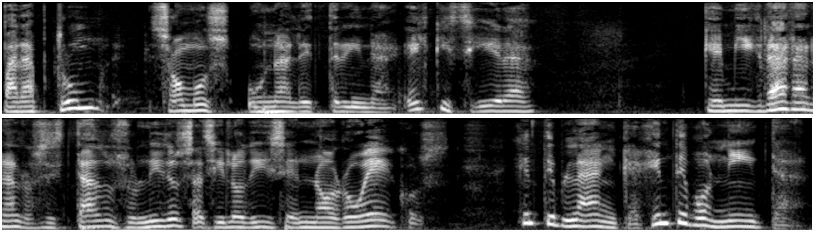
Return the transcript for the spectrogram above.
Para Trump somos una letrina. Él quisiera que emigraran a los Estados Unidos, así lo dicen, noruegos, gente blanca, gente bonita.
